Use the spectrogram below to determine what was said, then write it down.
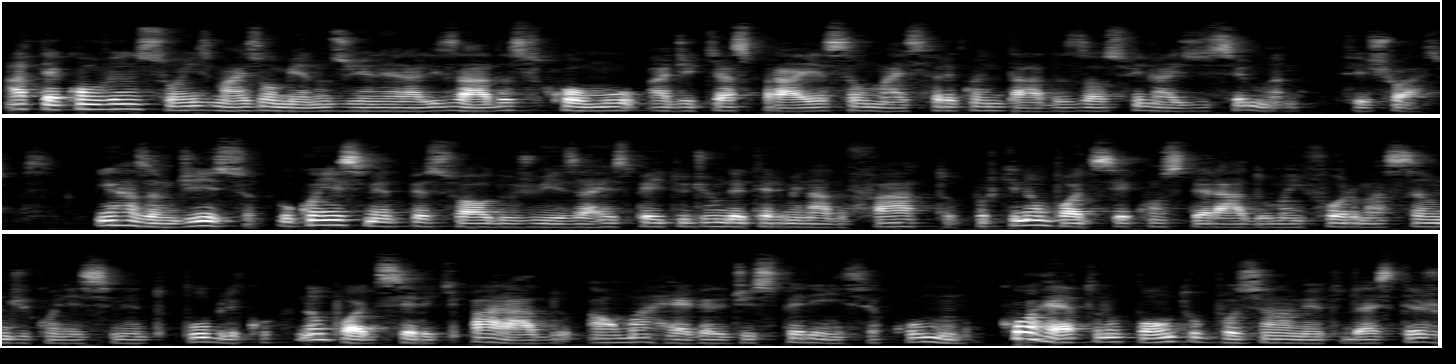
até convenções mais ou menos generalizadas, como a de que as praias são mais frequentadas aos finais de semana. Fecho aspas. Em razão disso, o conhecimento pessoal do juiz a respeito de um determinado fato, porque não pode ser considerado uma informação de conhecimento público, não pode ser equiparado a uma regra de experiência comum. Correto no ponto o posicionamento do STJ,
